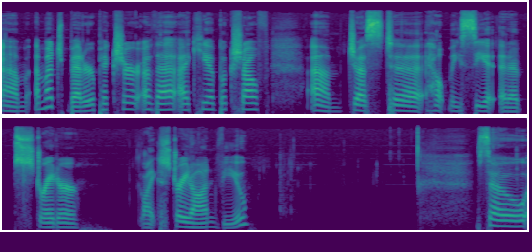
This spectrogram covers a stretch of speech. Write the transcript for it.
um, a much better picture of that IKEA bookshelf um, just to help me see it at a straighter, like straight on view. So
